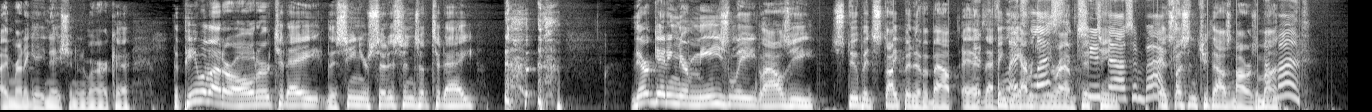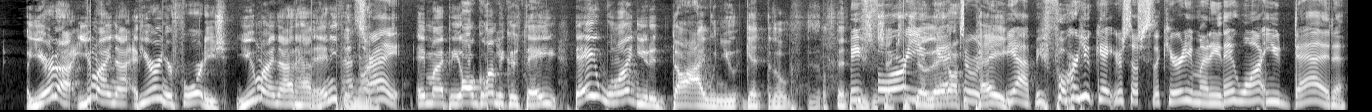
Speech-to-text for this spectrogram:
in Renegade Nation in America. The people that are older today, the senior citizens of today, they're getting their measly, lousy, stupid stipend of about, uh, I think the average is around than 15. 2,000 bucks. It's less than $2,000 a A month. month. You're not. You might not. If you're in your 40s, you might not have anything That's left. right. It might be all gone because they they want you to die when you get to the 50s and Before 60s, you so they don't to pay. yeah, before you get your Social Security money, they want you dead.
